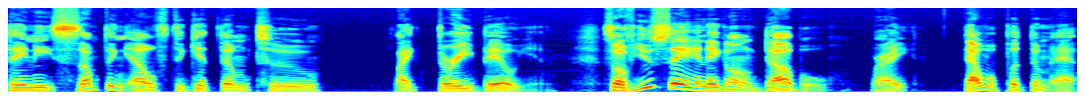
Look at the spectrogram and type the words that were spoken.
they need something else to get them to like three billion. So if you saying they gonna double, right? That will put them at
